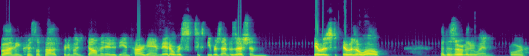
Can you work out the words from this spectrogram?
but I mean, Crystal Palace pretty much dominated the entire game. They had over 60% possession. It was it was a well, a deserved win for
